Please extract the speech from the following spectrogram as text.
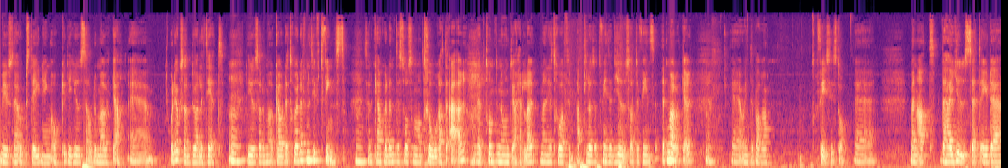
Med just det här uppstigning och det ljusa och det mörka. Ehm, Och det är också en dualitet. Mm. Det ljusa och det mörka och det tror jag definitivt finns. Mm. Sen kanske det inte är så som man tror att det är. Det tror inte nog inte jag heller. Men jag tror absolut att det finns ett ljus och att det finns ett mörker. Mm. Eh, Och inte bara fysiskt då. Eh, Men att det här ljuset är ju det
